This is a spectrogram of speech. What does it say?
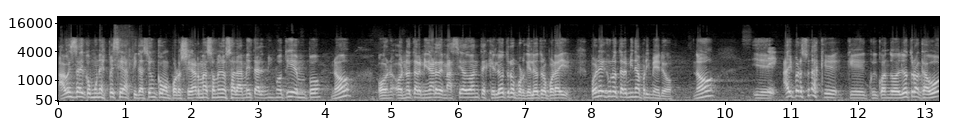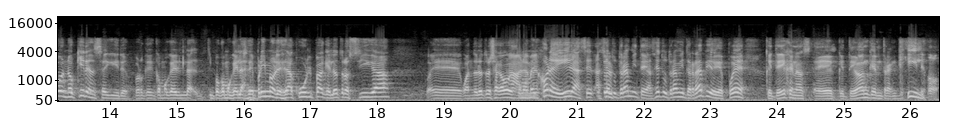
a veces hay como una especie de aspiración como por llegar más o menos a la meta al mismo tiempo, ¿no? O, no- o no terminar demasiado antes que el otro, porque el otro por ahí. Pone que uno termina primero, ¿no? eh, Sí. hay personas que, que- que cuando el otro acabó no quieren seguir, porque como que, la- tipo, como que las deprime o les da culpa que el otro siga eh, cuando el otro ya acabó. Es No, como lo me- mejor es ir a hacer, hacer tu trámite, hacer tu trámite rápido y después que te dejen, eh, que te banquen tranquilo.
